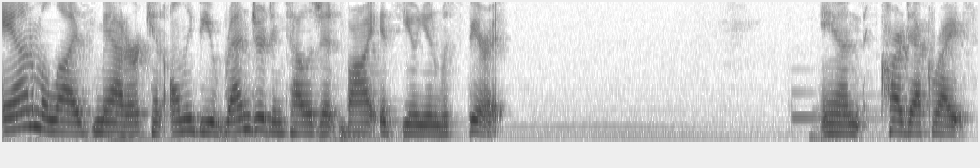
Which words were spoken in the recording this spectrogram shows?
Animalized matter can only be rendered intelligent by its union with spirit. And Kardec writes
